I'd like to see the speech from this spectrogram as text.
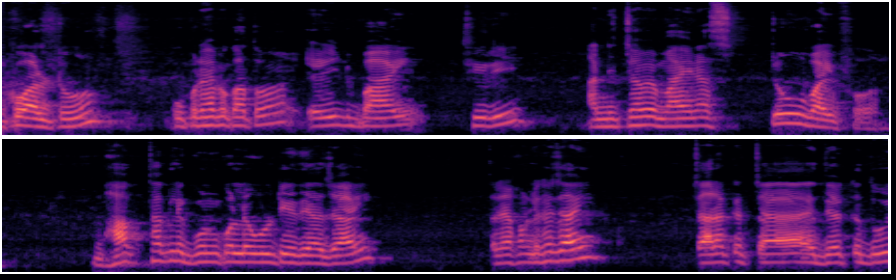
Equal to. উপরে হবে কত? এইট বাই থ্রি। আর নিচে হবে মাইনাস টু বাই ফোর ভাগ থাকলে গুণ করলে উল্টিয়ে দেওয়া যায়। তাহলে এখন লিখে যায় চার একে চার, দুই একে দুই,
